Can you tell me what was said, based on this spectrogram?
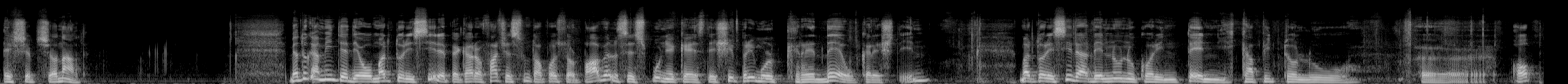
excepțional. Mi-aduc aminte de o mărturisire pe care o face Sfântul Apostol Pavel, se spune că este și primul credeu creștin, mărturisirea din 1 Corinteni, capitolul uh, 8,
